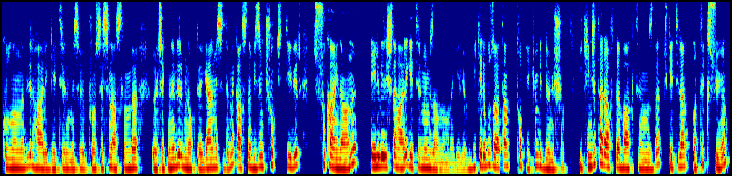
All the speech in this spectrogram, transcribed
kullanılabilir hale getirilmesi ve prosesin aslında ölçeklenebilir bir noktaya gelmesi demek aslında bizim çok ciddi bir su kaynağını elverişli hale getirmemiz anlamına geliyor. Bir kere bu zaten topyekun bir dönüşüm. İkinci tarafta baktığımızda tüketilen atık suyun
